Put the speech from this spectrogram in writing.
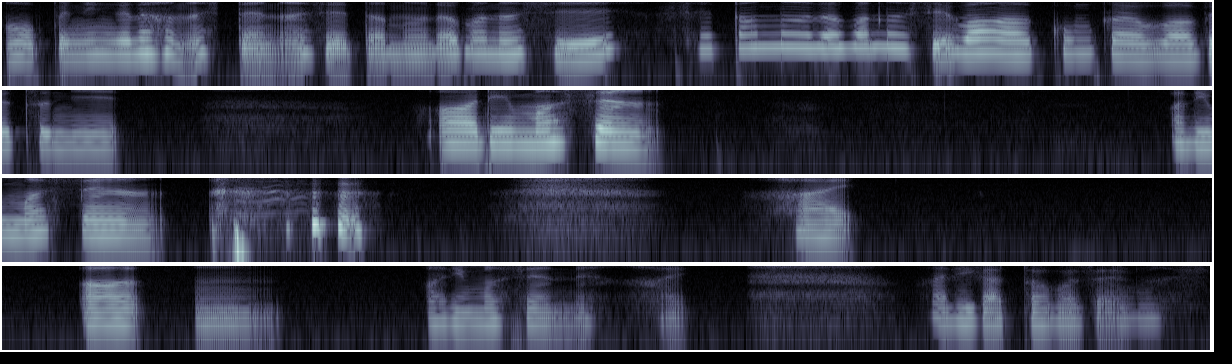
オープニングで話したいのは生誕の裏話？生誕の裏話は今回は別にありません。ありません。はい。あうん。ありませんね。はい。ありがとうございます。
